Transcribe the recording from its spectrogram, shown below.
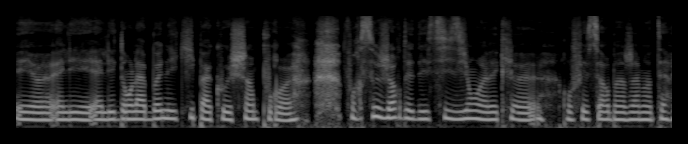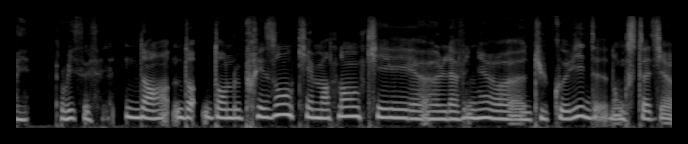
Et elle, est, elle est dans la bonne équipe à Cochin pour, pour ce genre de décision avec le professeur Benjamin Terrier. Oui, c'est dans, dans, dans, le présent qui est maintenant, qui est l'avenir du Covid, donc c'est-à-dire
